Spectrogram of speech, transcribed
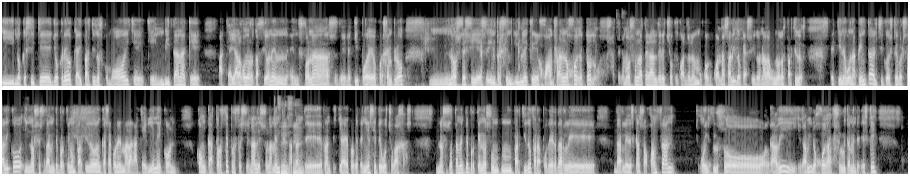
Y lo que sí que yo creo que hay partidos como hoy que, que invitan a que, a que haya algo de rotación en, en zonas del equipo. ¿eh? O, por ejemplo, no sé si es imprescindible que Juan Fran lo juegue todo. O sea, tenemos un lateral derecho que cuando, cuando ha salido, que ha sido nada, uno o dos partidos, eh, tiene buena pinta, el chico este versálico, y no sé exactamente por qué en un partido en casa con el Málaga, que viene con, con 14 profesionales solamente en la plantilla, ¿eh? porque tenía 7 u 8 bajas. No sé exactamente por qué no es un partido para poder darle, darle descanso a Juan Fran o incluso Gaby, Gaby lo juega absolutamente. Es que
